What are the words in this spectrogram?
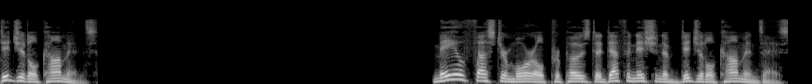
Digital Commons Mayo Fuster Morell proposed a definition of digital commons as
